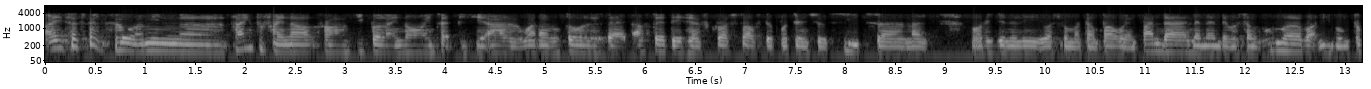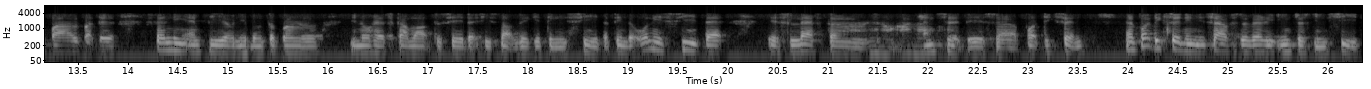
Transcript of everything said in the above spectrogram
I suspect so. I mean, uh, trying to find out from people I know inside PKR, what I'm told is that after they have crossed off the potential seats, uh, like originally it was from Power and Pandan, and then there was some rumor about Nibong Tebal, but the standing MP of Nibong Tebal, you know, has come out to say that he's not vacating his seat. I think the only seat that is left, uh, you know, unanswered is uh, Port Dickson. And Port Dickson in itself is a very interesting seat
